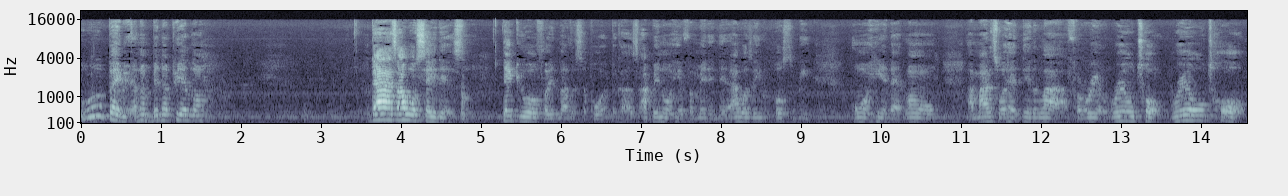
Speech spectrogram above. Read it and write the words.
Ooh, baby, I done been up here long. Guys, I will say this. Thank you all for your love and support because I've been on here for a minute and I wasn't even supposed to be on here that long. I might as well have did a live for real. Real talk. Real talk.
